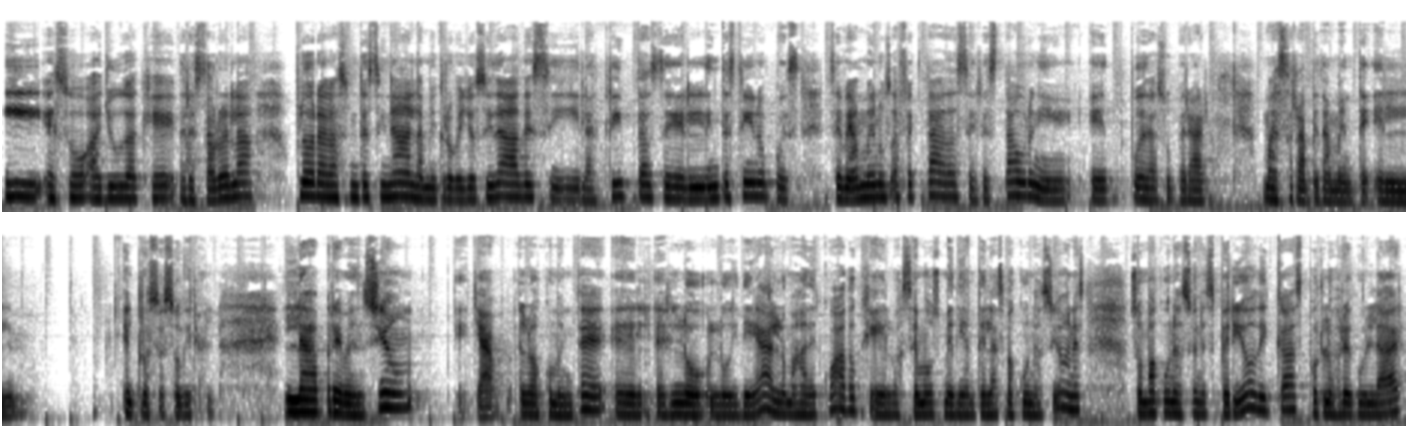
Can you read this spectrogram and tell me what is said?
y eso ayuda a que restaure la flora gastrointestinal, las microvellosidades y las criptas del intestino pues se vean menos afectadas, se restauren y eh, pueda superar más rápidamente el, el proceso viral. La prevención ya lo comenté, es lo, ideal, lo más adecuado, que lo hacemos mediante las vacunaciones. Son vacunaciones periódicas, por lo regular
